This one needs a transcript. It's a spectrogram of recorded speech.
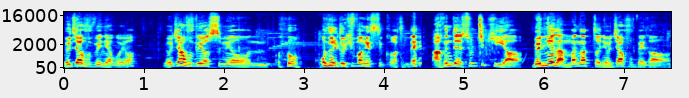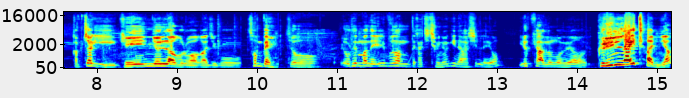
여자 후배냐고요? 여자 후배였으면 어, 오늘도 휴방했을 것 같은데? 아 근데 솔직히 야 몇 년 안 만났던 여자 후배가 갑자기 개인 연락으로 와가지고 선배 저 오랜만에 일본 왔는데 같이 저녁이나 하실래요? 이렇게 하는 거면 그린라이트 아니냐?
